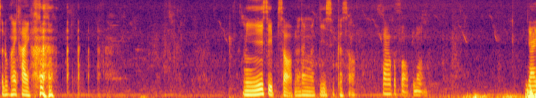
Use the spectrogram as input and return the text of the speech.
สรุปให้ใครค่ะมีสิบสอบนะทั้งหมดยี่สิบกระสอบ เศร้ากระสอบพี่น้อง ยาย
